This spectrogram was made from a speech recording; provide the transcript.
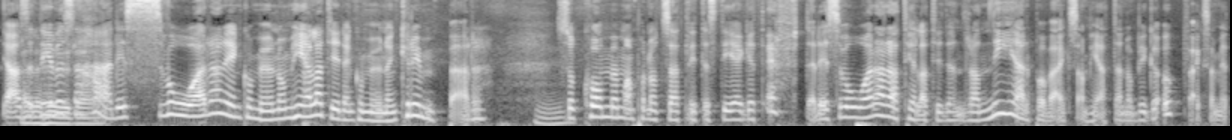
Ja, alltså Eller det är väl så här. Det är svårare i en kommun. Om hela tiden kommunen krymper. Mm. så kommer man på något sätt lite steget efter. Det är svårare att hela tiden dra ner på verksamheten och bygga upp verksamhet.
